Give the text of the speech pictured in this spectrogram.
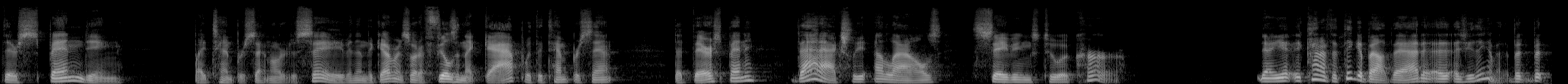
their spending by 10% in order to save, and then the government sort of fills in that gap with the 10% that they're spending. That actually allows savings to occur. Now, you, you kind of have to think about that as you think about it, but, but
